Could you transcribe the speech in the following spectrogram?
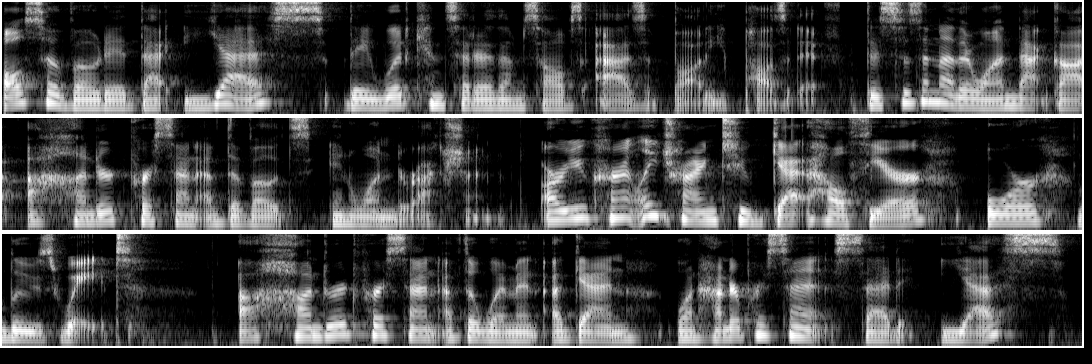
also voted that yes, they would consider themselves as body positive. This is another one that got 100% of the votes in one direction. Are you currently trying to get healthier or lose weight? 100% of the women, again, 100% said yes.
